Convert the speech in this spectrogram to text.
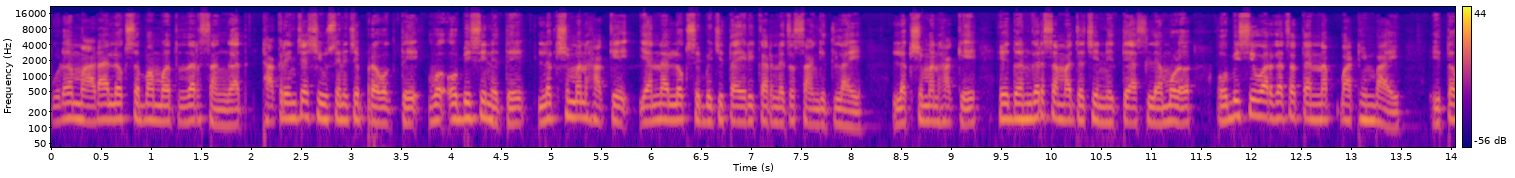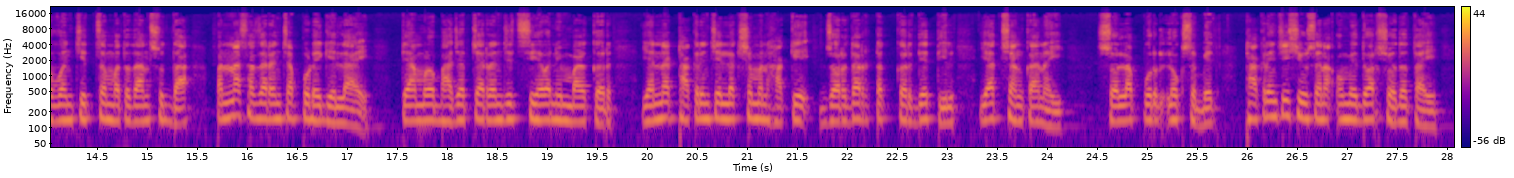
पुढं माढा लोकसभा मतदारसंघात ठाकरेंच्या शिवसेनेचे प्रवक्ते व ओबीसी नेते लक्ष्मण हाके यांना लोकसभेची तयारी करण्याचं सांगितलं आहे. लक्ष्मण हाके हे धनगर समाजाचे नेते असल्यामुळं ओबीसी वर्गाचा त्यांना पाठिंबा आहे. इथं वंचितचं मतदान सुद्धा पन्नास हजारांच्या पुढे गेलं आहे. त्यामुळं भाजपच्या रणजित सिंह निंबाळकर यांना ठाकरेंचे लक्ष्मण हाके जोरदार टक्कर देतील यात शंका नाही. सोलापूर लोकसभेत ठाकरेंची शिवसेना उमेदवार शोधत आहे.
